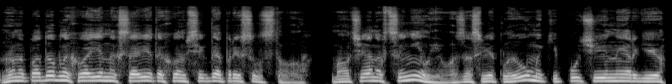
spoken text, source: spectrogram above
но на подобных военных советах он всегда присутствовал. Молчанов ценил его за светлый ум и кипучую энергию,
